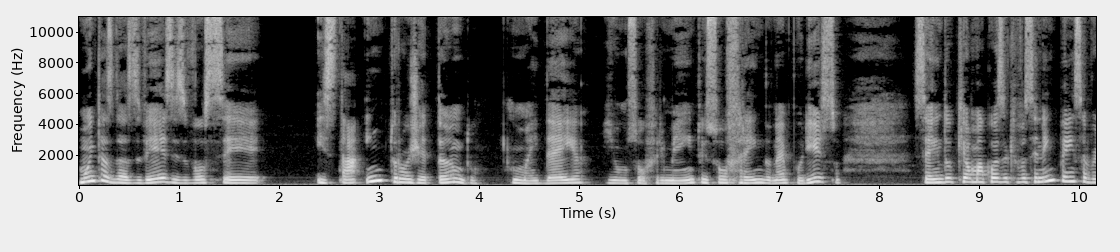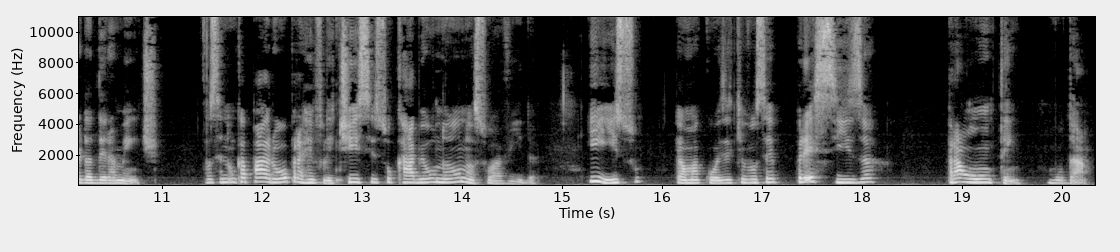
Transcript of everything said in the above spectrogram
Muitas das vezes você está introjetando uma ideia e um sofrimento e sofrendo, né, por isso, sendo que é uma coisa que você nem pensa verdadeiramente. Você nunca parou para refletir se isso cabe ou não na sua vida. E isso é uma coisa que você precisa para ontem mudar.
